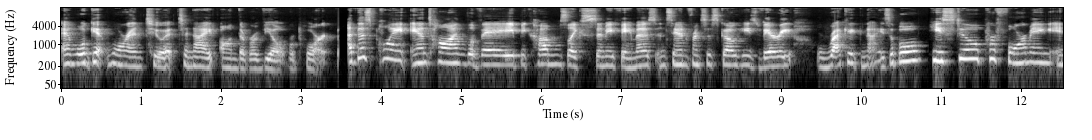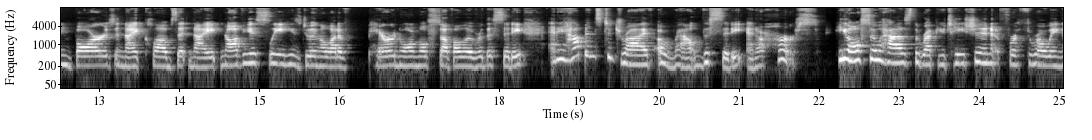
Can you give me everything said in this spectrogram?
And we'll get more into it tonight on the reveal report. At this point, Anton LaVey becomes like semi famous in San Francisco. He's very recognizable. He's still performing in bars and nightclubs at night, and obviously, he's doing a lot of paranormal stuff all over the city, and he happens to drive around the city in a hearse. He also has the reputation for throwing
